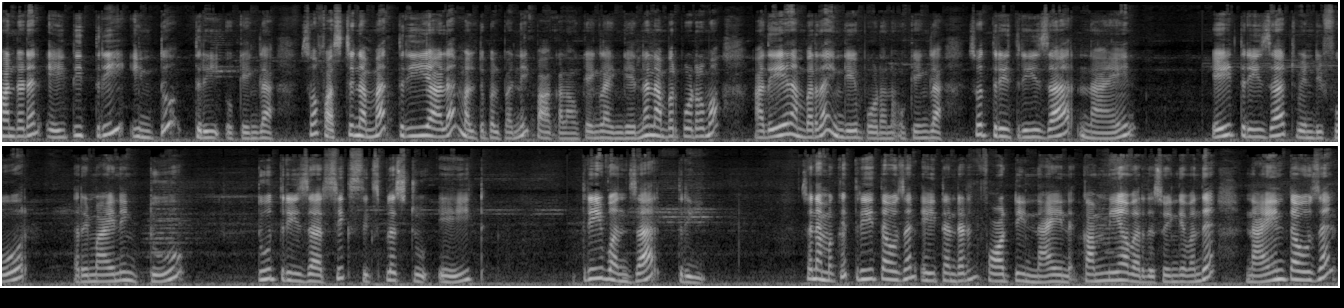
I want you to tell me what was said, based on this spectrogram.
hundred and eighty three into three ஓகேங்களா ஸோ ஃபஸ்ட்டு நம்ம த்ரீயால் மல்டிபிள் பண்ணி பார்க்கலாம் ஓகேங்களா இங்கே என்ன நம்பர் போடுறோமோ அதே நம்பர் தான் இங்கேயும் போடணும் ஓகேங்களா so three three are nine eight three are twenty four remaining two two three are six six plus two eight three one are three so நமக்கு three thousand eight hundred and forty nine கம்மியாக வருது. ஸோ இங்கே வந்து நைன் தௌசண்ட்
